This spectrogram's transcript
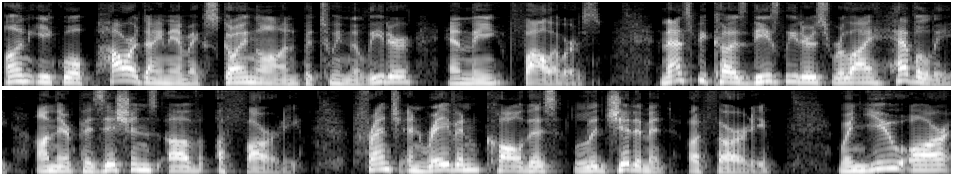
unequal power dynamics going on between the leader and the followers. And that's because these leaders rely heavily on their positions of authority. French and Raven call this legitimate authority. When you are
